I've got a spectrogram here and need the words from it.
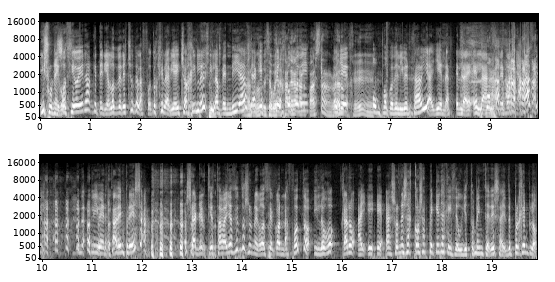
Y su negocio era que tenía los derechos de las fotos que le había hecho a Hitler y las vendía. o sea que, un, poco de, pasta, un poco de libertad había allí en la, en la, Alemania nazi. libertad de empresa. O sea que el tío estaba ya haciendo su negocio con las fotos. Y luego, claro, hay, eh, eh, son esas cosas pequeñas que dice, uy, esto me interesa. por ejemplo,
